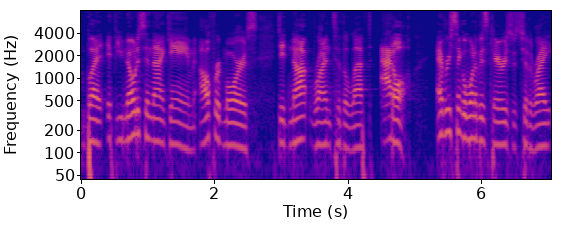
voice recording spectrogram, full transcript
But if you notice in that game, Alfred Morris did not run to the left at all. Every single one of his carries was to the right.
